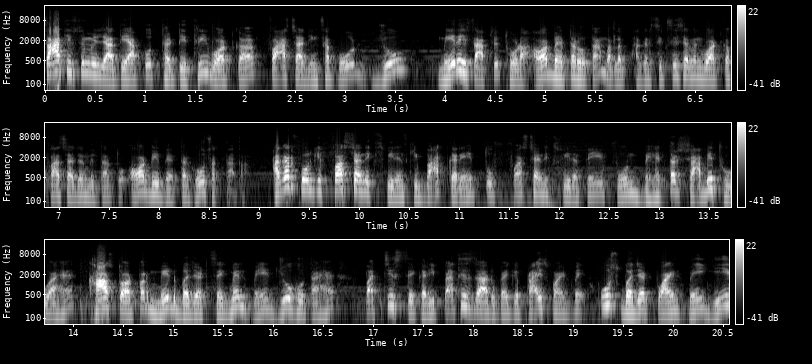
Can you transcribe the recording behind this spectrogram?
साथ ही इसमें मिल जाती है आपको 33 वॉट का फास्ट चार्जिंग सपोर्ट जो मेरे हिसाब से थोड़ा और बेहतर होता। मतलब अगर 67 वॉट का फास्ट चार्जर मिलता तो और भी बेहतर हो सकता था। अगर फ़ोन के फ़र्स्ट हैंड एक्सपीरियंस की बात करें तो फ़र्स्ट हैंड एक्सपीरियंस में ये फ़ोन बेहतर साबित हुआ है खास तौर पर मिड बजट सेगमेंट में जो होता है 25 से करीब पैंतीस हज़ार रुपए के प्राइस पॉइंट में, उस बजट पॉइंट में ये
